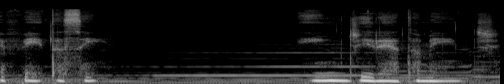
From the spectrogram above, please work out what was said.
é feita assim, indiretamente.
